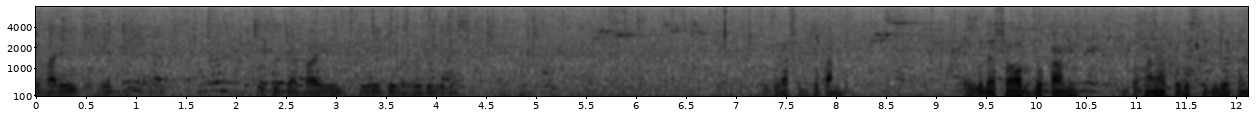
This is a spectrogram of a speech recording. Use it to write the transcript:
এই বাড়ির গেট প্রতিটা বাড়ির গেট এভাবে ডুবে গেছে। এগুলো সব দোকান। এগুলো সব দোকান। দোকানের পরিস্থিতি দেখুন।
